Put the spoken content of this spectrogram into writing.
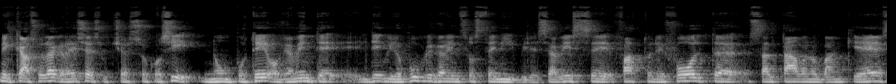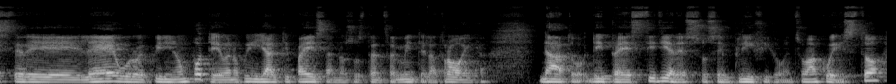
Nel caso della Grecia è successo così, non poteva, ovviamente il debito pubblico era insostenibile, se avesse fatto default saltavano banche estere, l'euro e quindi non potevano, quindi gli altri paesi hanno sostanzialmente la troica dato dei prestiti, adesso semplifico insomma questo,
